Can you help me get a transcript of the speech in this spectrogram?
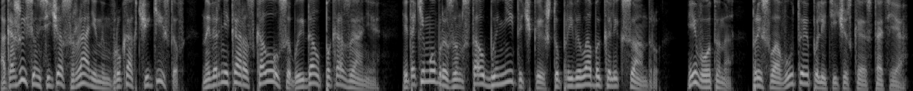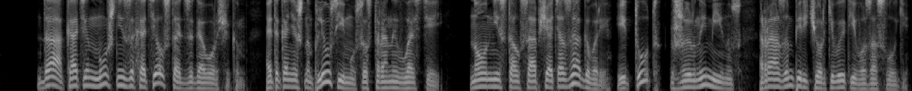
Окажись он сейчас раненым в руках чекистов, наверняка раскололся бы и дал показания. И таким образом стал бы ниточкой, что привела бы к Александру. И вот она, пресловутая политическая статья. Да, Катин муж не захотел стать заговорщиком. Это, конечно, плюс ему со стороны властей. Но он не стал сообщать о заговоре, и тут жирный минус, разом перечеркивает его заслуги.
